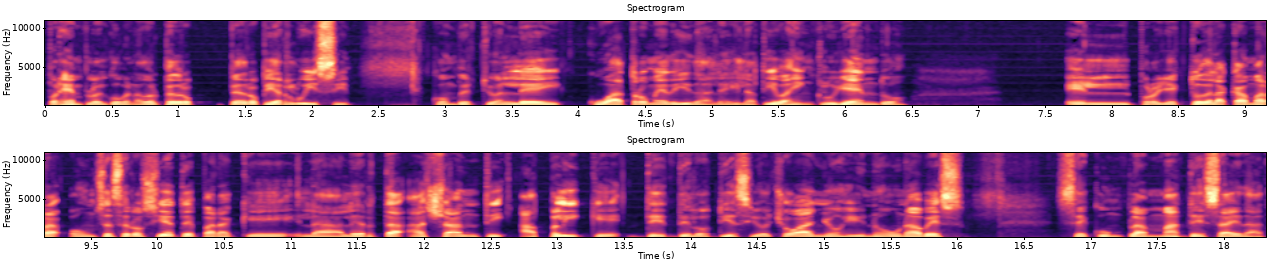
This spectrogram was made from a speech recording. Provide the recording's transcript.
Por ejemplo, el gobernador Pedro, Pedro Pierluisi convirtió en ley cuatro medidas legislativas, incluyendo el proyecto de la Cámara 1107 para que la alerta Ashanti aplique desde los 18 años y no una vez se cumplan más de esa edad.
